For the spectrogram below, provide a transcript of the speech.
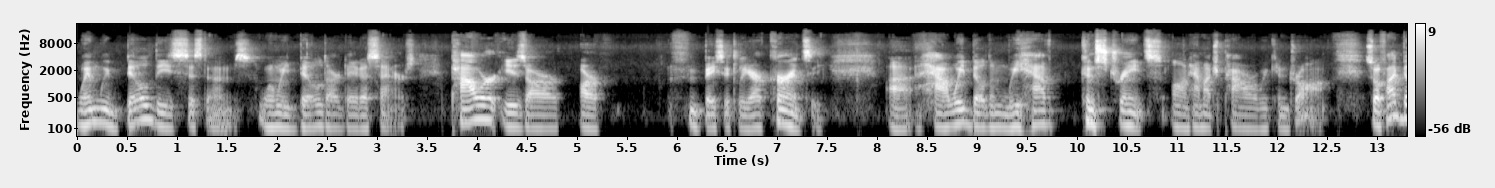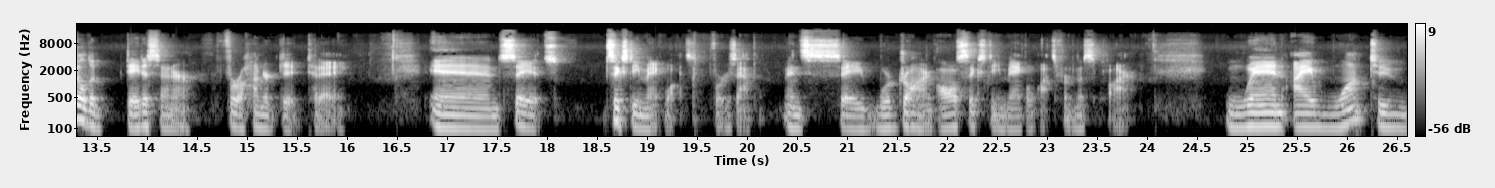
when we build these systems, when we build our data centers, power is our our basically our currency. Uh, how we build them, we have constraints on how much power we can draw. So if I build a data center for 100 gig today, and say it's 60 megawatts, for example, and say we're drawing all 60 megawatts from the supplier. When I want to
